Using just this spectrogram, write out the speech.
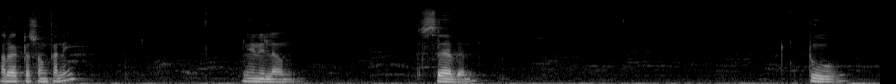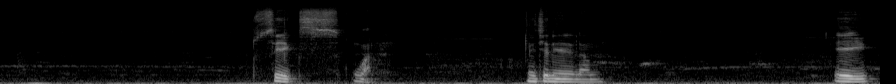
আরও একটা সংখ্যা নিই। নিয়ে নিলাম সেভেন টু সিক্স ওয়ান নিচে নিয়ে নিলাম এইট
